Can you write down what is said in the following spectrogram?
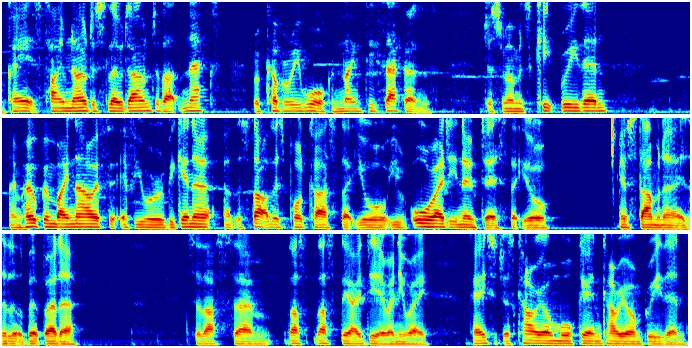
Okay, it's time now to slow down to that next recovery walk, 90 seconds. Just remember to keep breathing. I'm hoping by now, if if you were a beginner at the start of this podcast, that you're you've already noticed that your your stamina is a little bit better. So that's um that's that's the idea anyway. Okay, so just carry on walking, carry on breathing.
